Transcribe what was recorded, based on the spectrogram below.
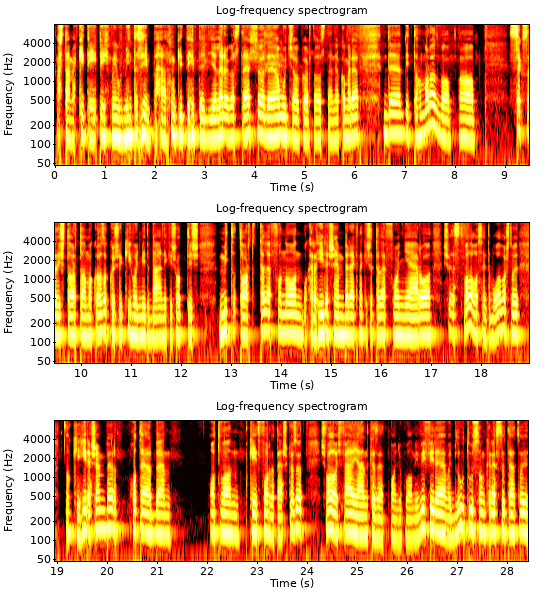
Aztán meg kitépi, úgy, mint az én párom kitépte egy ilyen leragasztással, de amúgy csak akarta használni a kamerát. De itt, ha maradva a szexuális tartalmak azokkal is, hogy ki hogy mit bánik, és ott is mit tart a telefonon, akár a híres embereknek is a telefonjáról, és ezt valahol szerintem olvastam, hogy oké, okay, híres ember, hotelben, ott van két forgatás között, és valahogy feljelentkezett mondjuk valami wifi-re, vagy bluetooth-on keresztül, tehát hogy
